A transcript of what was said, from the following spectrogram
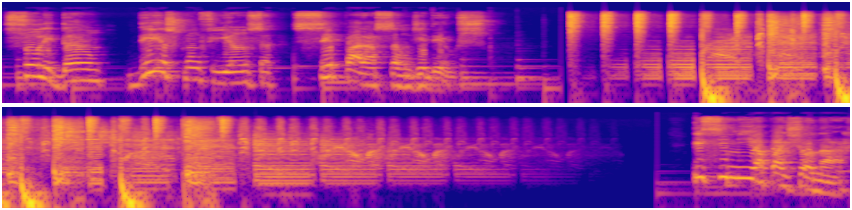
solidão, desconfiança, separação de Deus. E se me apaixonar?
